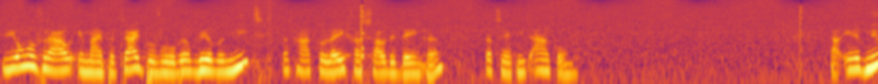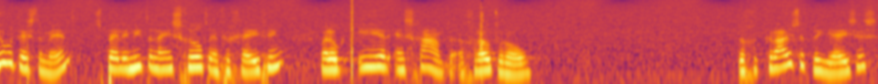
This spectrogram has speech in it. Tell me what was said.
De jonge vrouw in mijn praktijk bijvoorbeeld wilde niet dat haar collega's zouden denken dat ze het niet aankon. Nou, in het Nieuwe Testament spelen niet alleen schuld en vergeving, maar ook eer en schaamte een grote rol. De gekruisigde Jezus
